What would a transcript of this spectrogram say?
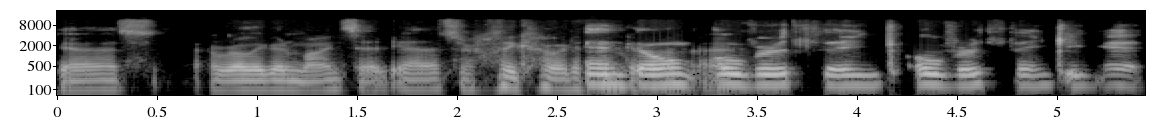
Yeah, that's a really good mindset. Yeah, that's a really good way to and think don't about that. overthink overthinking it.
